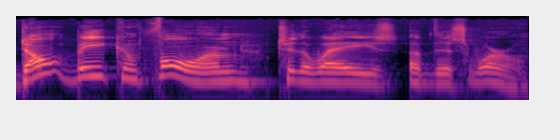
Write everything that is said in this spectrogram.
Don't be conformed to the ways of this world.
